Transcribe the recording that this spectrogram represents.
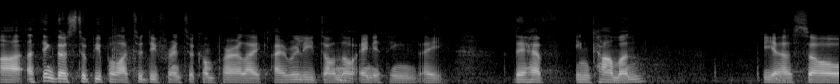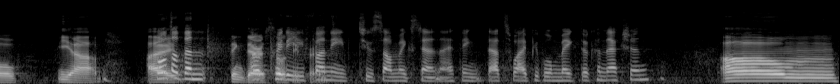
uh, I think those two people are too different to compare. Like, I really don't know anything they they have in common. Yeah. So, yeah. Both I of them think they're are so pretty different. funny to some extent. I think that's why people make the connection. Um,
